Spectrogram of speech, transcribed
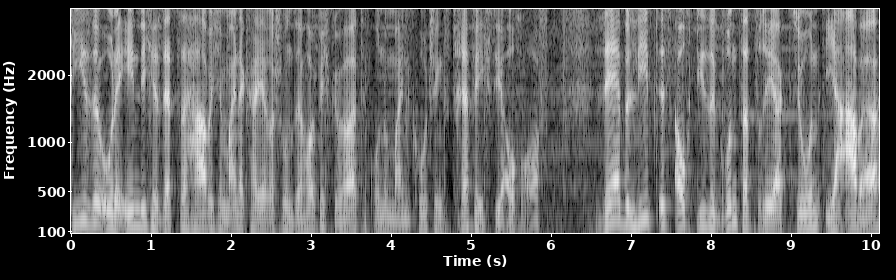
Diese oder ähnliche Sätze habe ich in meiner Karriere schon sehr häufig gehört und in meinen Coachings treffe ich sie auch oft. Sehr beliebt ist auch diese Grundsatzreaktion, ja aber,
